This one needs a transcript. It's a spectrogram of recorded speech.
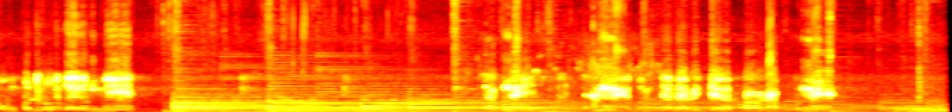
ผมคนลุกเลยคุณเมย์จากไหนทำไงผมจะได้ไปเจอเขาครับคุณเมย์โอ้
